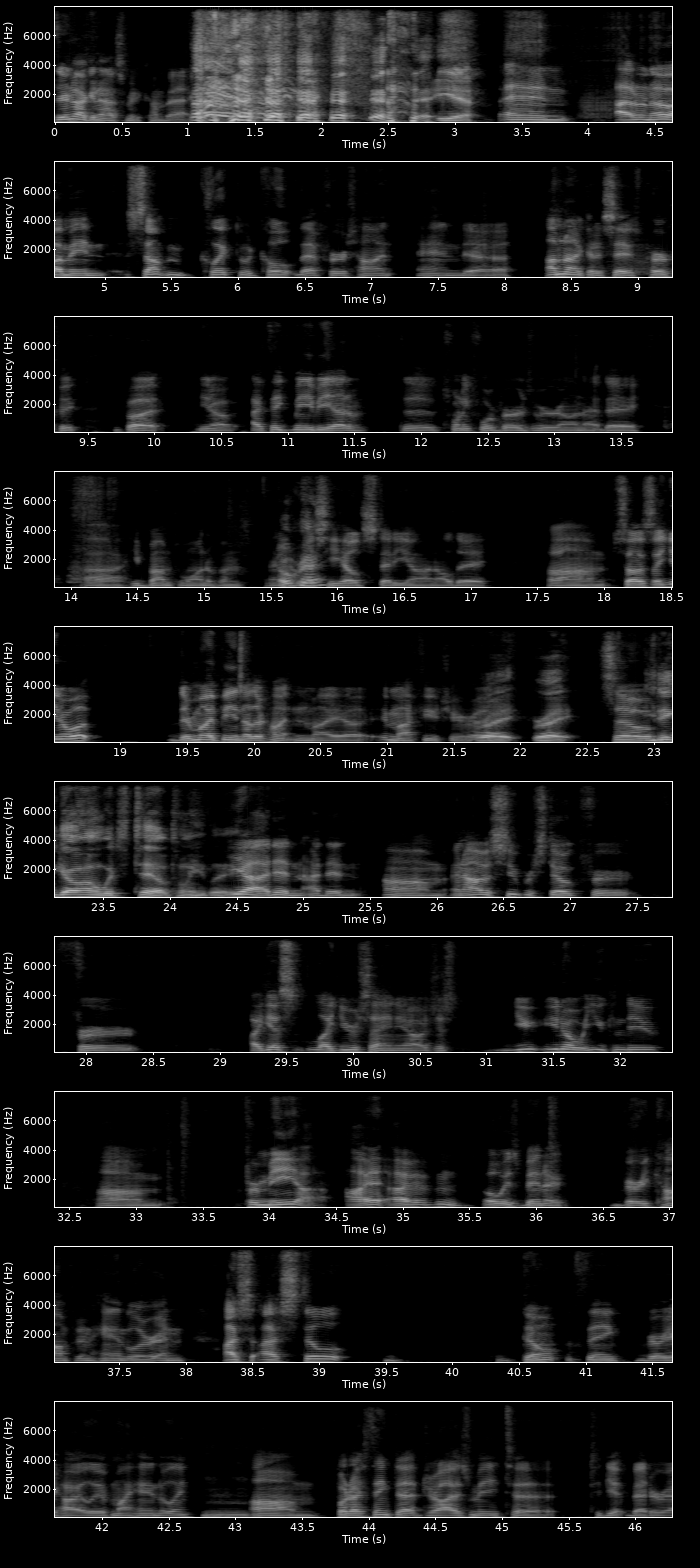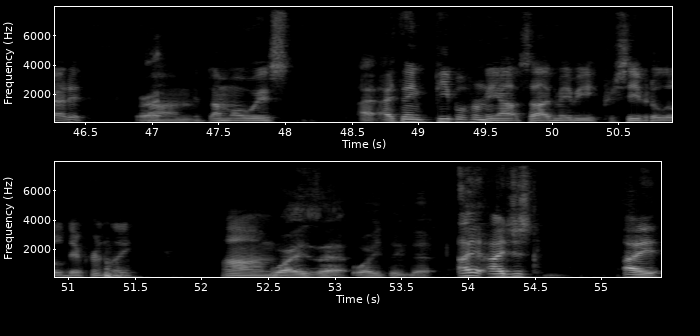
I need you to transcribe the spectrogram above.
they're not gonna ask me to come back. yeah. and I don't know. I mean, something clicked with Colt that first hunt, and uh, I'm not gonna say it's perfect, but you know, I think maybe out of the 24 birds we were on that day, uh, he bumped one of them, and Okay. the rest he held steady on all day. Um, so I was like, you know what? There might be another hunt in my uh, in my future, right? Right. Right. So You didn't go home with your tail between your legs. yeah, I didn't. I didn't. Um, and I was super stoked for for, I guess like you were saying, you know, it's just you you know what you can do. Um, for me, I I I haven't always been a very confident handler, and I I still don't think very highly of my handling. Mhm. Um, but I think that drives me to to get better at it. Right. Um, I'm always. I, I think people from the outside maybe perceive it a little differently. Um, Why is that? Why do you think that? I, I just I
